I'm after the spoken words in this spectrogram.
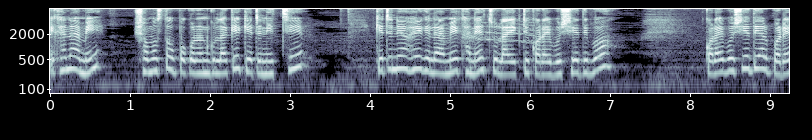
এখানে আমি সমস্ত উপকরণগুলোকে কেটে নিচ্ছি। কেটে নেওয়া হয়ে গেলে আমি এখানে চুলায় একটি কড়াই বসিয়ে দিব। কড়াই বসিয়ে দেওয়ার পরে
